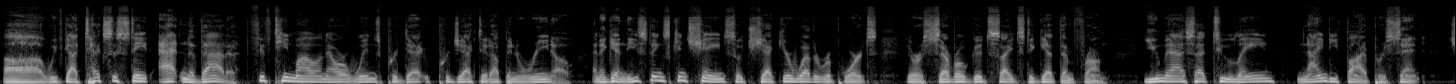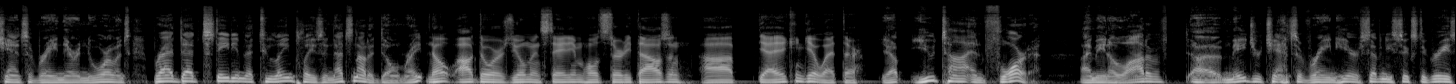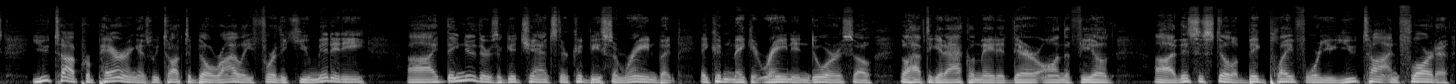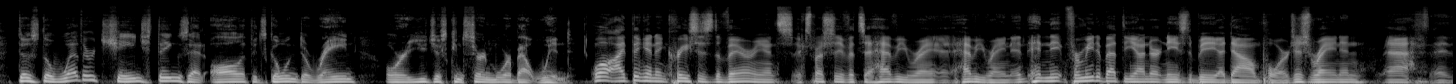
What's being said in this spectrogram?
Uh, we've got Texas State at Nevada, 15 mile an hour winds project- projected up in Reno. And again, these things can change, so check your weather reports. There are several good sites to get them from. UMass at Tulane, 95% chance of rain there in New Orleans. Brad, that stadium that Tulane plays in, that's not a dome, right? No, outdoors. Yulman Stadium holds 30,000. Uh, yeah, it can get wet there. Yep. Utah and Florida. I mean, a lot of uh, major chance of rain here, 76 degrees. Utah preparing, as we talked to Bill Riley, for the humidity. Uh, they knew there's a good chance there could be some rain, but they couldn't make it rain indoors, so they'll have to get acclimated there on the field. Uh, this is still a big play for you, Utah and Florida. Does the weather change things at all if it's going to rain, or are you just concerned more about wind? Well, I think it increases the variance, especially if it's a heavy rain. Heavy rain, and, and for me to bet the under, it needs to be a downpour. Just raining, eh,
